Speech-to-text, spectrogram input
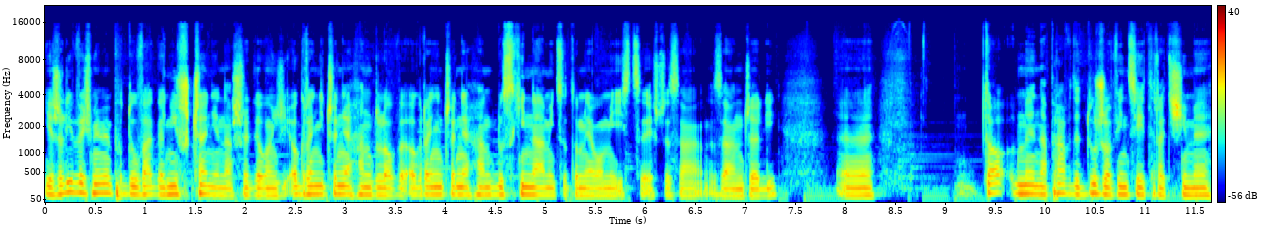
Jeżeli weźmiemy pod uwagę niszczenie naszych gałęzi, ograniczenia handlowe, ograniczenia handlu z Chinami, co to miało miejsce jeszcze za, za Angeli, y, to my naprawdę dużo więcej tracimy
